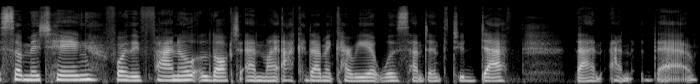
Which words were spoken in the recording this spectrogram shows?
submitting for the final locked and my academic career was sentenced to death then and there.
